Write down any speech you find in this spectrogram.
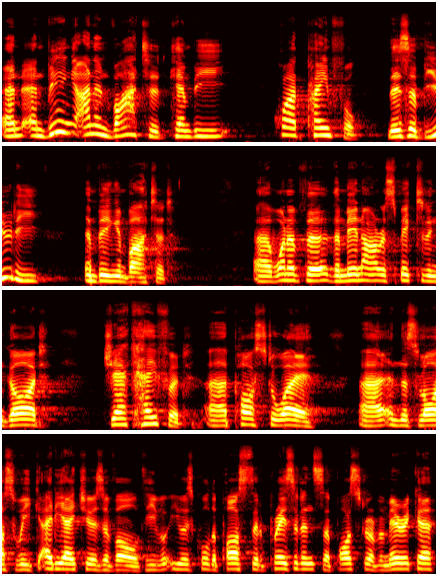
And, and being uninvited can be quite painful. There's a beauty in being invited. Uh, one of the, the men I respected in God, Jack Hayford, uh, passed away uh, in this last week, 88 years of old. He, he was called a pastor to presidents, a pastor of America.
